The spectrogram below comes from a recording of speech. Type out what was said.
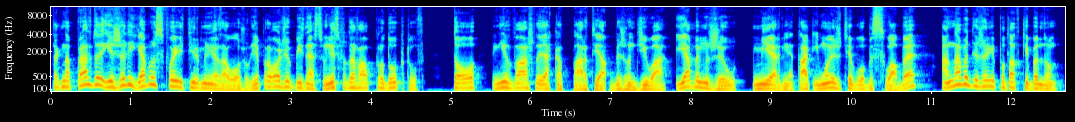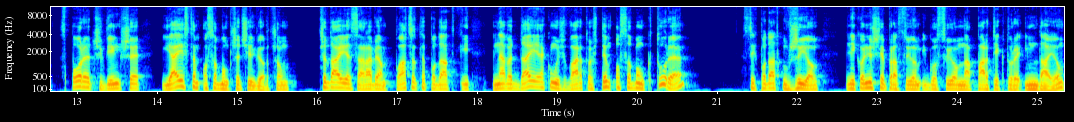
Tak naprawdę, jeżeli ja bym swojej firmy nie założył, nie prowadził biznesu, nie sprzedawał produktów, to nieważne jaka partia by rządziła, ja bym żył miernie, tak? I moje życie byłoby słabe, a nawet jeżeli podatki będą spore czy większe, ja jestem osobą przedsiębiorczą, sprzedaję, zarabiam, płacę te podatki i nawet daję jakąś wartość tym osobom, które z tych podatków żyją, niekoniecznie pracują i głosują na partie, które im dają,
